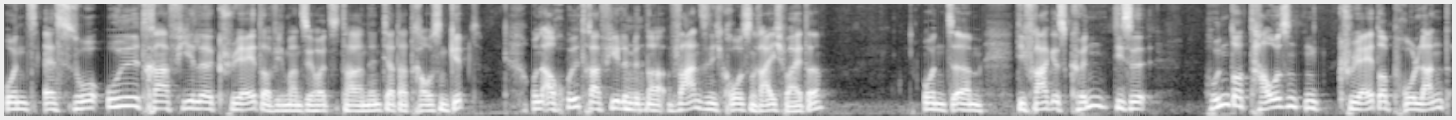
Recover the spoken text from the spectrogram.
Und es so ultra viele Creator, wie man sie heutzutage nennt, ja da draußen gibt. Und auch ultra viele mhm. mit einer wahnsinnig großen Reichweite. Und ähm, die Frage ist, können diese hunderttausenden Creator pro Land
